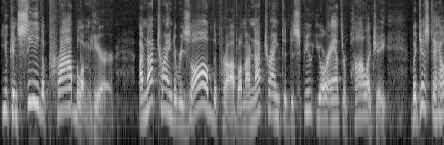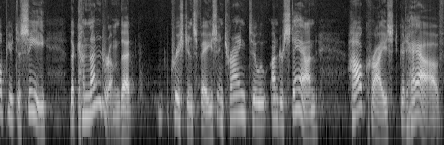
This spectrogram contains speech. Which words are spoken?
you can see the problem here. I'm not trying to resolve the problem, I'm not trying to dispute your anthropology, but just to help you to see the conundrum that Christians face in trying to understand how Christ could have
